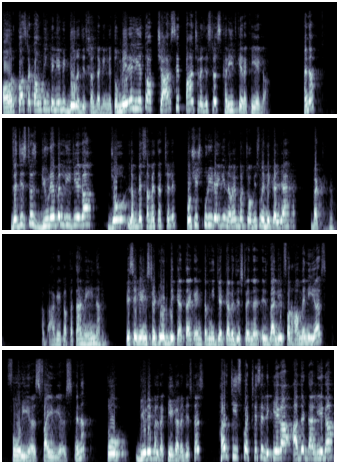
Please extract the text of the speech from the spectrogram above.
और कॉस्ट अकाउंटिंग के लिए भी दो रजिस्टर्स लगेंगे। तो मेरे लिए तो आप चार से पाँच रजिस्टर्स खरीद के रखिएगा है ना? रजिस्टर्स ड्यूरेबल लीजिएगा जो लंबे समय तक चले। कोशिश पूरी रहेगी नवंबर 24 में निकल जाए। बट अब आगे का पता नहीं ना। इसीलिए इंस्टीट्यूट भी कहता है कि इंटरमीडिएट का register is valid for how many years four years five years है ना? तो ड्यूरेबल रखिएगा रजिस्टर्स हर चीज़ को अच्छे से लिखिएगा, आदत डालिएगा।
